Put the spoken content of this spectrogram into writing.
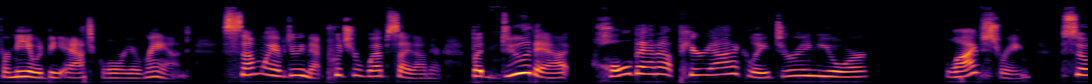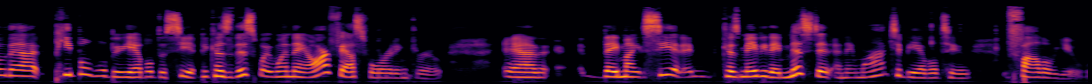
for me, it would be at Gloria Rand. Some way of doing that. Put your website on there, but do that hold that up periodically during your live stream so that people will be able to see it because this way when they are fast forwarding through and they might see it because maybe they missed it and they want to be able to follow you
